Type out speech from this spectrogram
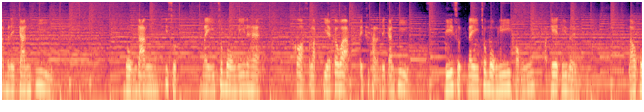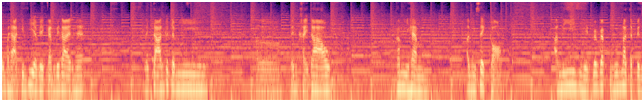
อเมริกันที่โด่งดังที่สุดในชั่วโมงนี้นะฮะ ก็สำหรับเฮียก็ว่าเป็นข้าวผัดอเมริกันที่ดีที่สุดในชั่วโมงนี้ของประเทศนี้เลย เราคงไปหากินที่อเมริกันไม่ได้นะฮะ ในจานก็จะมี เออเป็นไข่ดาว ก็มีแฮมแล้วมีไส้กรอกอันนี้เห็นแวบๆตรงนู้นน่าจะเป็น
